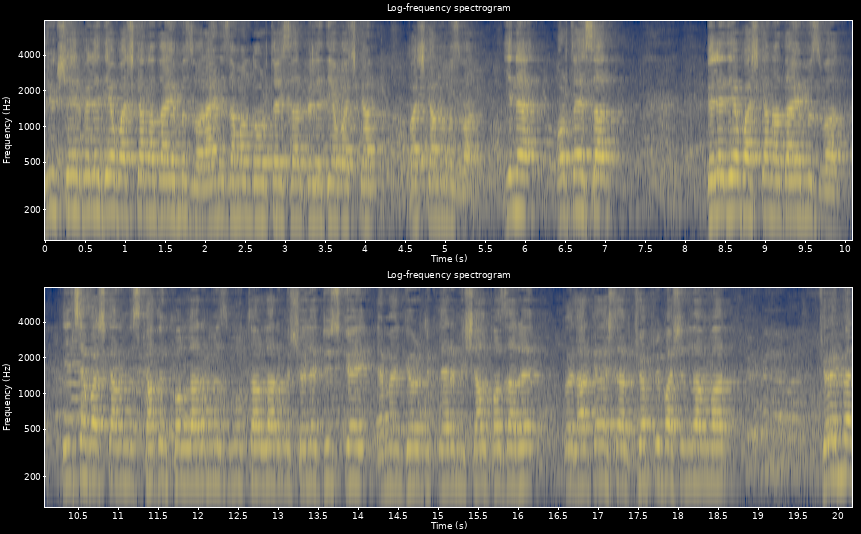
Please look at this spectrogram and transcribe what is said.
Büyükşehir Belediye Başkan adayımız var. Aynı zamanda Ortahisar Belediye Başkan başkanımız var. Yine Ortahisar belediye başkan adayımız var. İlçe başkanımız, kadın kollarımız, muhtarlarımız, şöyle Düzköy, hemen gördüklerimiz, Şalpazarı, böyle arkadaşlar köprü başından var. Köymer,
